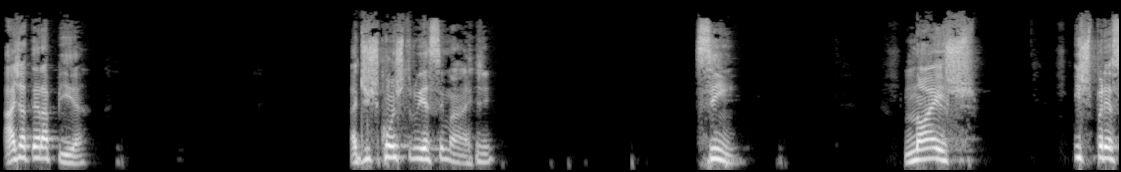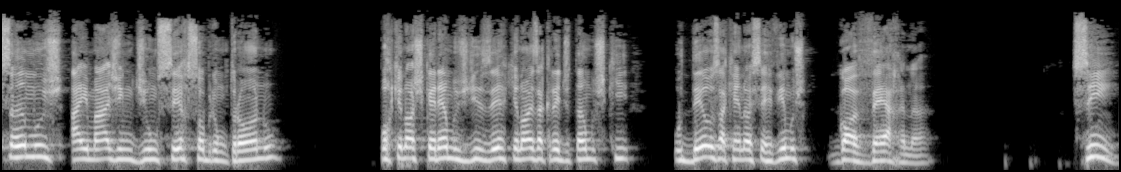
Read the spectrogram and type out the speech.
Haja terapia a desconstruir essa imagem. Sim, nós expressamos a imagem de um ser sobre um trono, porque nós queremos dizer que nós acreditamos que o Deus a quem nós servimos governa. Sim,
